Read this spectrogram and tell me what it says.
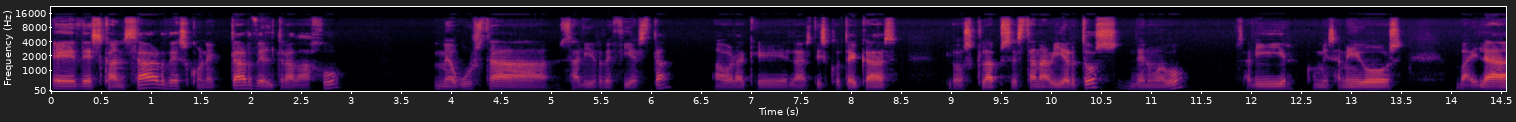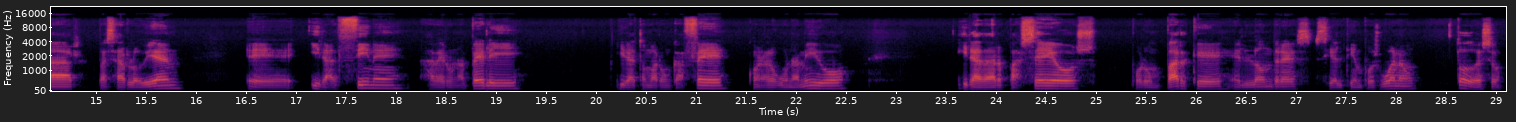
eh, descansar, desconectar del trabajo. Me gusta salir de fiesta, ahora que las discotecas, los clubs están abiertos de nuevo. Salir con mis amigos, bailar, pasarlo bien, eh, ir al cine, a ver una peli, ir a tomar un café con algún amigo, ir a dar paseos por un parque en Londres, si el tiempo es bueno, todo eso.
